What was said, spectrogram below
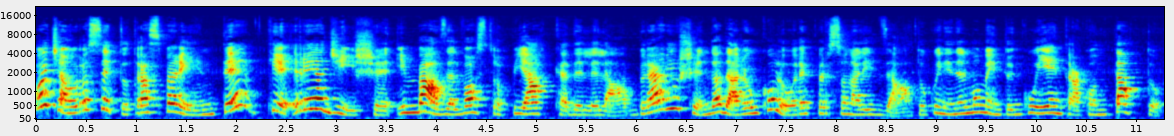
Poi c'è un rossetto trasparente che reagisce in base al vostro pH delle labbra riuscendo a dare un colore personalizzato. Quindi nel momento in cui entra a contatto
